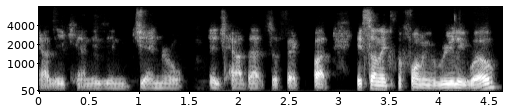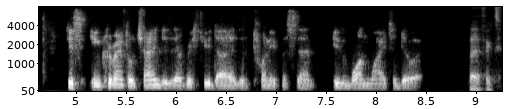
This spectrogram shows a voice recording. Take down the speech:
how the account is in general is how that's affect but if something's performing really well just incremental changes every few days at 20% is one way to do it Perfect.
